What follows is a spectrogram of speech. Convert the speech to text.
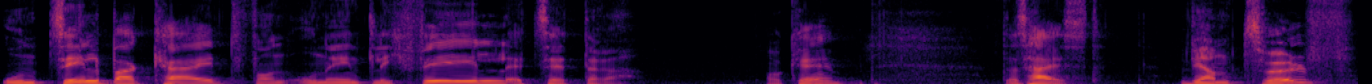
Unzählbarkeit, von unendlich viel, etc. Okay? Das heißt, wir haben zwölf,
